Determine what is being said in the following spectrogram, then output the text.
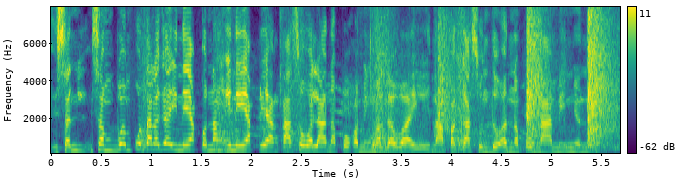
isang, isang buwan po talaga, iniyak ko nang iniyak yan. Kaso wala na po kaming magawa eh. Napagkasunduan na po namin yun eh.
